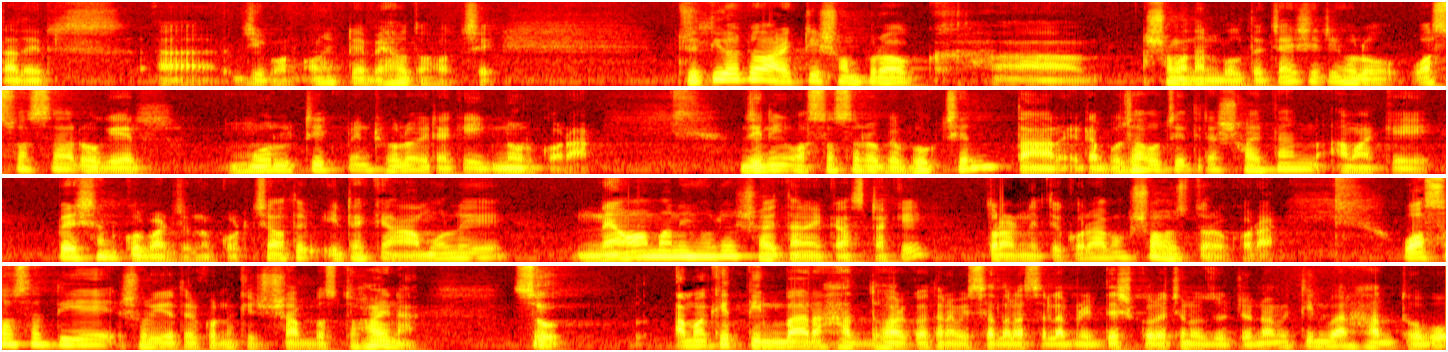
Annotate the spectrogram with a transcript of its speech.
তাদের জীবন অনেকটাই ব্যাহত হচ্ছে। তৃতীয়ত আরেকটি সম্পূরক সমাধান বলতে চাই, সেটি হলো ওয়াসওয়াসা রোগের মূল ট্রিটমেন্ট হলো এটাকে ইগনোর করা। যিনি ওয়াসওয়াসা রোগে ভুগছেন, তার এটা বোঝা উচিত, এটা শয়তান আমাকে পেরেশান করবার জন্য করছে, অতএব এটাকে আমলে নেওয়া মানে হলো শয়তানের কাজটাকে ত্বরান্বিত করা এবং সহজতর করা। ওয়াসওয়াসা দিয়ে শরীয়তের কোনো কিছু সাব্যস্ত হয় না। সো আমাকে তিনবার হাত ধোয়ার কথা নবী সাল্লাহ সাল্লাম নির্দেশ করেছেন ওজুর জন্য, আমি তিনবার হাত ধোবো,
